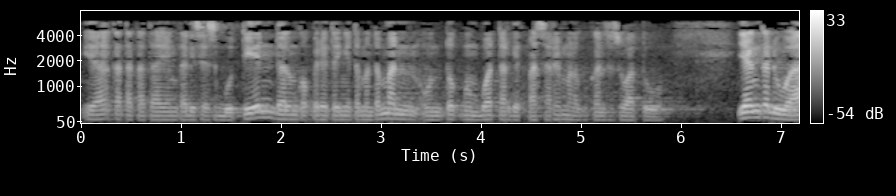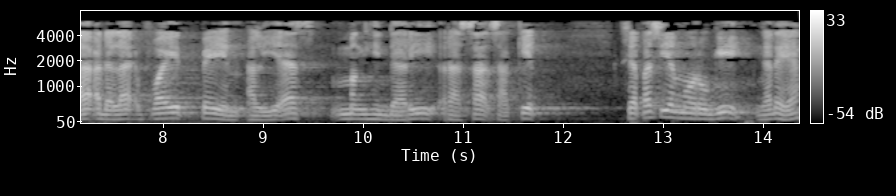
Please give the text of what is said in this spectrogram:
ya kata-kata yang tadi saya sebutin dalam copywritingnya teman-teman untuk membuat target pasarnya melakukan sesuatu yang kedua adalah avoid pain alias menghindari rasa sakit siapa sih yang mau rugi nggak ada ya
